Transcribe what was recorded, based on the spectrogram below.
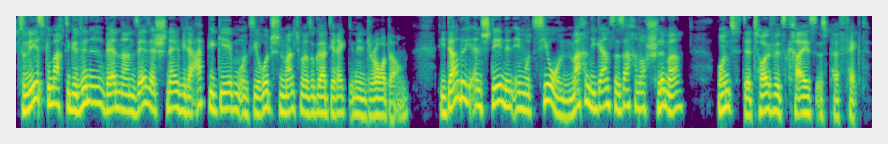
Zunächst gemachte Gewinne werden dann sehr, sehr schnell wieder abgegeben und sie rutschen manchmal sogar direkt in den Drawdown. Die dadurch entstehenden Emotionen machen die ganze Sache noch schlimmer und der Teufelskreis ist perfekt.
